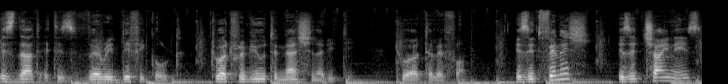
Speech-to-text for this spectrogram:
is that it is very difficult to attribute a nationality to a telephone. Is it Finnish? Is it Chinese?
